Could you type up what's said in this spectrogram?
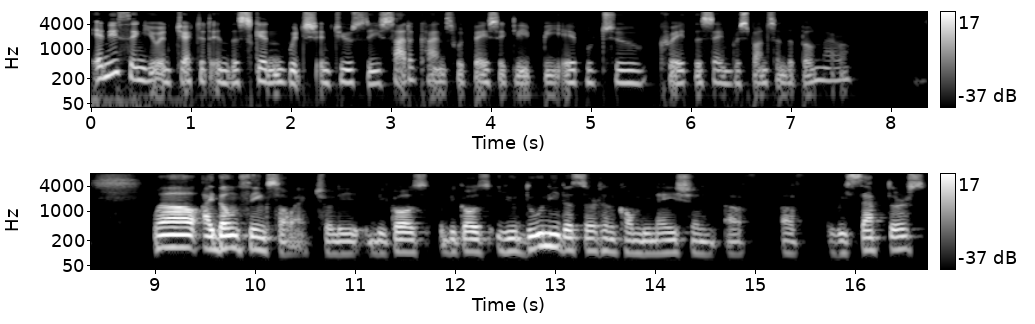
anything you injected in the skin which induced these cytokines would basically be able to create the same response in the bone marrow? Well, I don't think so actually, because because you do need a certain combination of of receptors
